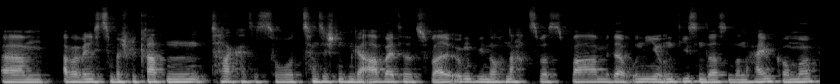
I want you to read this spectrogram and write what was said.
Ähm, aber wenn ich zum Beispiel gerade einen Tag hatte, so 20 Stunden gearbeitet, weil irgendwie noch nachts was war mit der Uni und dies und das und dann heimkomme,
